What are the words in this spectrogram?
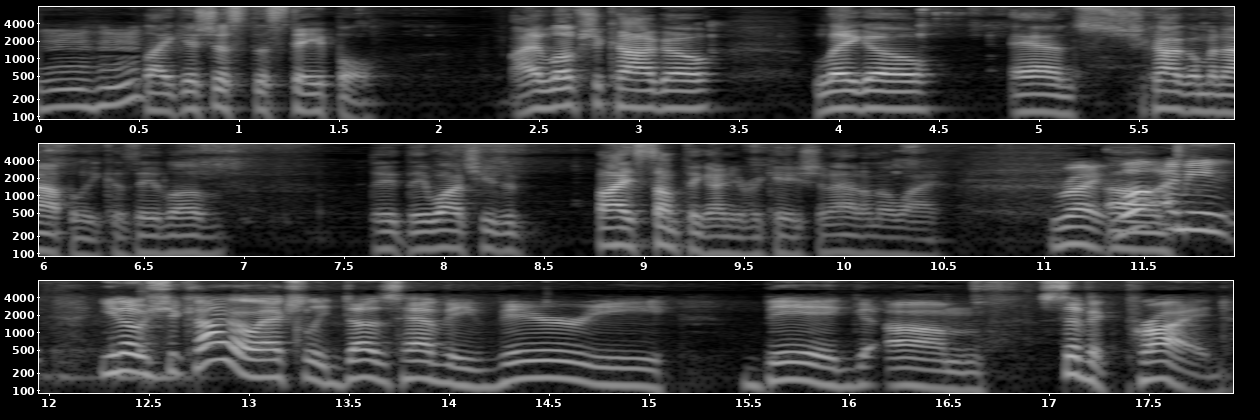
Mm-hmm. Like it's just the staple. I love Chicago, Lego, and Chicago Monopoly because they love they, they want you to buy something on your vacation. I don't know why. Right. Well, I mean, you know, Chicago actually does have a very big um, civic pride.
